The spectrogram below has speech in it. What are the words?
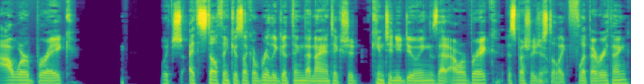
hour break, which I still think is like a really good thing that Niantic should continue doing is that hour break, especially just Yep. to like flip everything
